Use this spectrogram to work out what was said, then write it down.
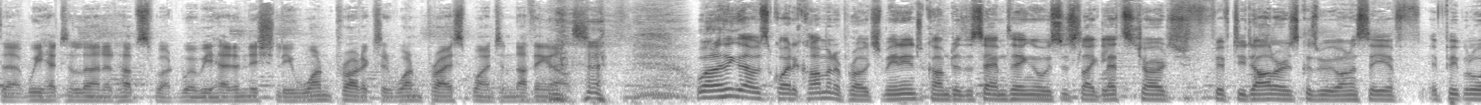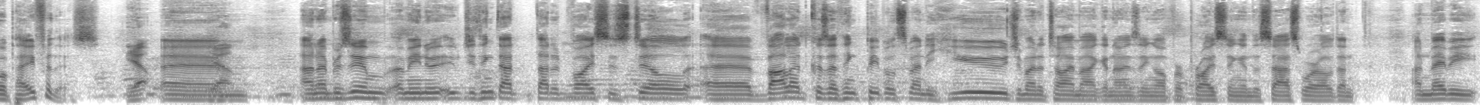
that we had to learn at HubSpot, where we had initially one product at one price point and nothing else. well, I think that was quite a common approach. I mean, Intercom did the same thing. It was just like, let's charge fifty dollars because we want to see if, if people will pay for this. Yeah. Um, yeah. And I presume, I mean, do you think that that advice is still uh, valid? Because I think people spend a huge amount of time agonizing over pricing in the SaaS world, and and maybe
